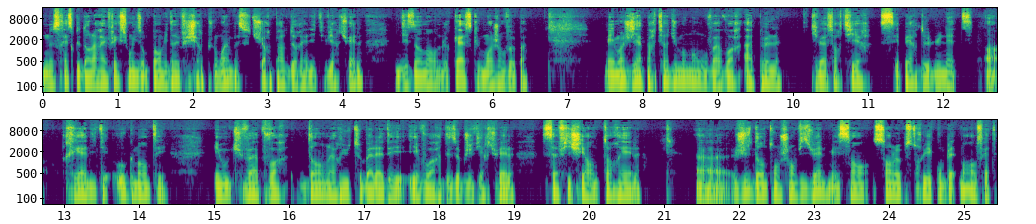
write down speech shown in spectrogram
ne serait-ce que dans la réflexion, ils n'ont pas envie de réfléchir plus loin parce que tu leur parles de réalité virtuelle. Ils disent non, non, le casque, moi, j'en veux pas. Mais moi, je dis à partir du moment où on va avoir Apple qui va sortir ses paires de lunettes en réalité augmentée et où tu vas pouvoir dans la rue te balader et voir des objets virtuels s'afficher en temps réel, euh, juste dans ton champ visuel, mais sans, sans l'obstruer complètement en fait.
